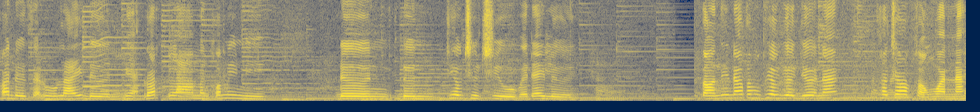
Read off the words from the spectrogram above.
ก็เดินสโลว์ไลท์เดินเนี่ยรถลามันก็ไม่มีเดินเดินเที่ยวชิวๆไปได้เลย ตอนที่นักท่องเที่ยวเยอะๆนะ เขาชอบสองวันนะ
